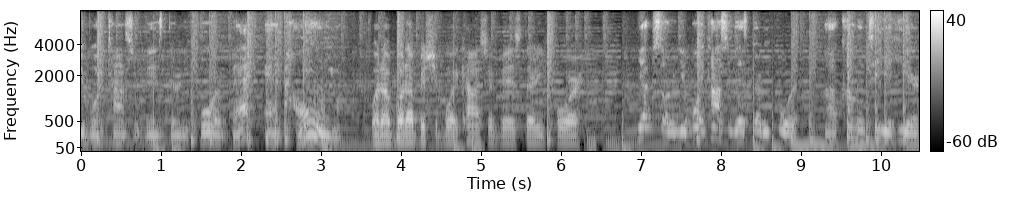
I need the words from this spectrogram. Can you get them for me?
It's your boy Concert Vids 34 back at home. What up, what up? It's your boy Concert Vids 34. Yep, so your boy Concert Vids 34 uh, coming to you here.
